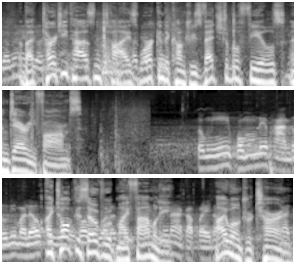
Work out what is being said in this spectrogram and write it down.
About 30,000 Thais work in the country's vegetable fields and dairy farms. I talked this over with my family. I won't return.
